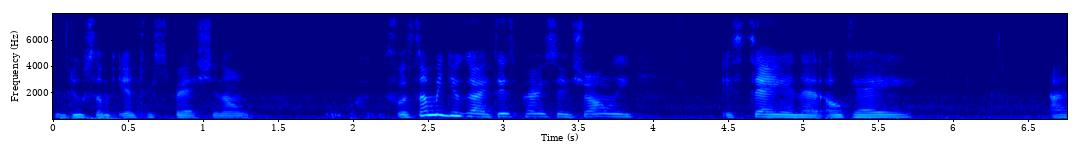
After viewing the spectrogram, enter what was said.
and do some introspection on. For some of you guys, this person strongly is saying that okay, I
